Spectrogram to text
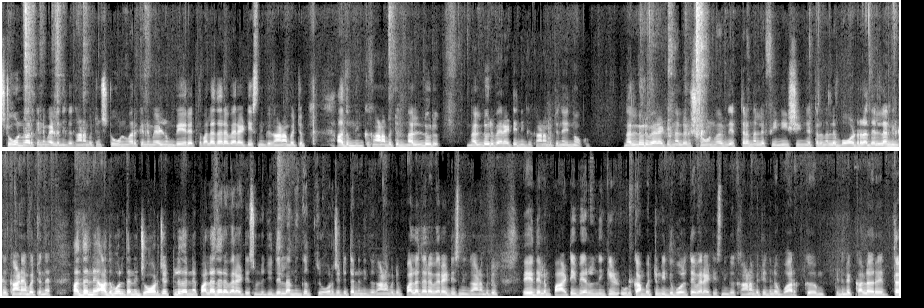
സ്റ്റോൺ വർക്കിന്റെ മേളിൽ നിങ്ങൾക്ക് കാണാൻ പറ്റും. സ്റ്റോൺ വർക്കിന്റെ മേളിലും വേറെ പലതര വെറൈറ്റീസ് നിങ്ങൾക്ക് കാണാൻ പറ്റും. അതും നിങ്ങൾക്ക് കാണാൻ പറ്റും. നല്ലൊരു നല്ലൊരു വെറൈറ്റി നിങ്ങൾക്ക് കാണാൻ പറ്റുന്നതിന് നോക്കും. നല്ലൊരു വെറൈറ്റി നല്ലൊരു സ്റ്റോൺ വർക്ക് എത്ര നല്ല ഫിനിഷിങ് എത്ര നല്ല ബോർഡർ അതെല്ലാം നിങ്ങൾക്ക് കാണാൻ പറ്റുന്നത് അത് തന്നെ അതുപോലെ തന്നെ ജോർജറ്റിൽ തന്നെ പലതരം വെറൈറ്റീസ് ഉണ്ട്. ഇതെല്ലാം നിങ്ങൾക്ക് ജോർജറ്റിൽ തന്നെ നിങ്ങൾക്ക് കാണാൻ പറ്റും. പലതരം വെറൈറ്റീസ് നിങ്ങൾക്ക് കാണാൻ പറ്റും. ഏതെങ്കിലും പാർട്ടി വെയറിൽ നിങ്ങൾക്ക് ഉടുക്കാൻ പറ്റും. ഇതുപോലത്തെ വെറൈറ്റീസ് നിങ്ങൾക്ക് കാണാൻ പറ്റും. ഇതിന്റെ വർക്ക് ഇതിന്റെ കളർ എത്ര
